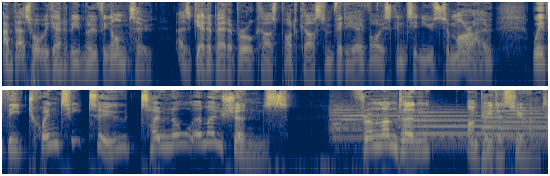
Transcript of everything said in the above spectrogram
And that's what we're going to be moving on to as Get a Better Broadcast Podcast and Video Voice continues tomorrow with the 22 tonal emotions. From London, I'm Peter Stewart.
